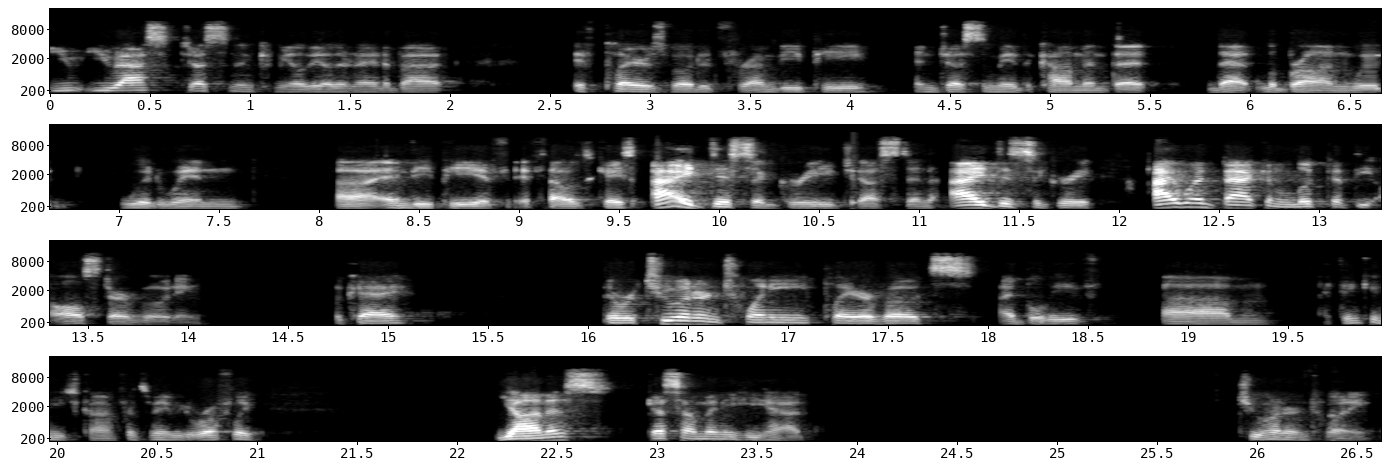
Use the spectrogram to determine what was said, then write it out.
you you asked Justin and Camille the other night about if players voted for MVP, and Justin made the comment that that LeBron would would win uh, MVP if if that was the case. I disagree, Justin. I disagree. I went back and looked at the All Star voting. Okay, there were 220 player votes, I believe. Um, I think in each conference, maybe roughly. Giannis, guess how many he had? 220.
